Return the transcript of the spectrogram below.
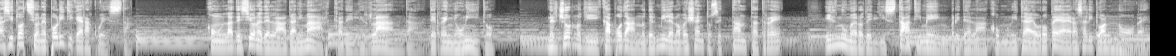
La situazione politica era questa. Con l'adesione della Danimarca, dell'Irlanda, del Regno Unito, nel giorno di Capodanno del 1973 il numero degli Stati membri della comunità europea era salito a 9.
